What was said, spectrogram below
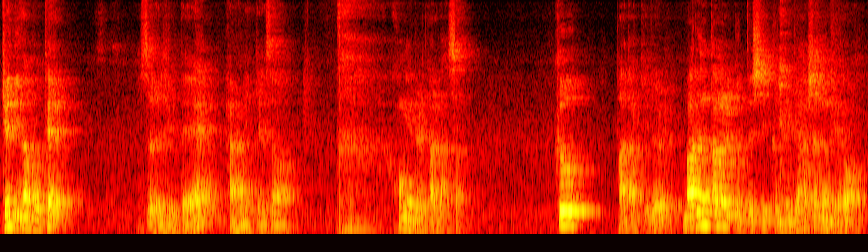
견디다 못해 쓰러질 때 하나님께서 홍해를 갈라서 그 바닷길을 마른 땅을 걷듯이 건너게 하셨는데요.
